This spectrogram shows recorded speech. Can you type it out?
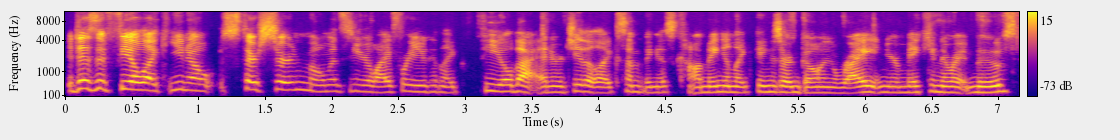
it doesn't feel like you know there's certain moments in your life where you can like feel that energy that like something is coming and like things are going right and you're making the right moves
